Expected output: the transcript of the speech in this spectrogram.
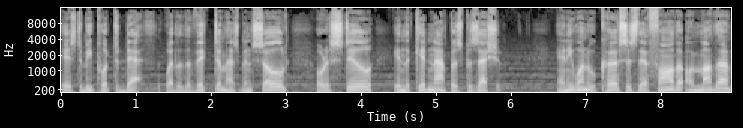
is to be put to death, whether the victim has been sold or is still in the kidnapper's possession. Anyone who curses their father or mother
